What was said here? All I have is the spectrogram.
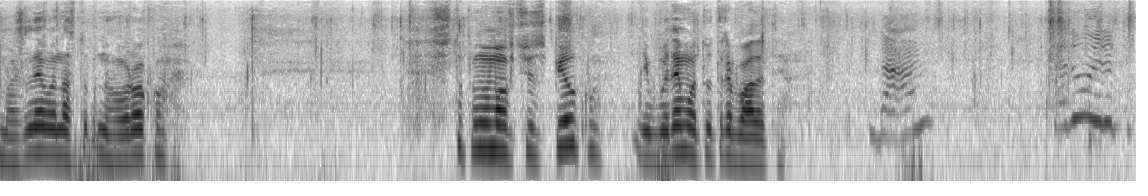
Можливо, наступного року вступимо в цю спілку і будемо тут рибалити. Да. Я думаю, тут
